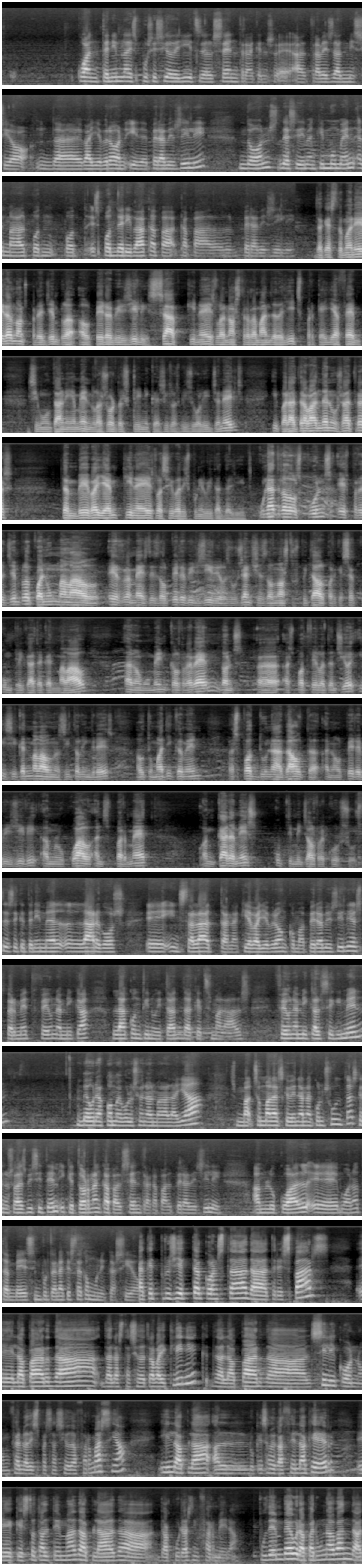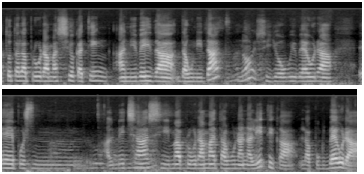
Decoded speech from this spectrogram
quan tenim la disposició de llits del centre, que a través d'admissió de Vall d'Hebron i de Pere Virgili, doncs decidim en quin moment el malalt pot, pot, es pot derivar cap, a, cap al Pere Virgili. D'aquesta manera, doncs, per exemple, el Pere Virgili sap quina és la nostra demanda de llits perquè ja fem simultàniament les ordres clíniques i les visualitzen ells i per altra banda nosaltres també veiem quina és la seva disponibilitat de llits. Un altre dels punts és, per exemple, quan un malalt és remès des del Pere Virgili a les urgències del nostre hospital perquè s'ha complicat aquest malalt, en el moment que el rebem doncs, eh, es pot fer l'atenció i si aquest malalt necessita l'ingrés, automàticament es pot donar d'alta en el Pere Vigili, amb el qual ens permet encara més optimitzar els recursos. Des que tenim l'Argos eh, instal·lat tant aquí a Vallebron com a Pere Vigili ens permet fer una mica la continuïtat d'aquests malalts, fer una mica el seguiment, veure com evoluciona el malalt allà, són malalts que venen a consultes, que nosaltres visitem i que tornen cap al centre, cap al Pere Vigili, amb la qual eh, bueno, també és important aquesta comunicació. Aquest projecte consta de tres parts, eh, la part de, de l'estació de treball clínic, de la part del Silicon on fem la dispensació de farmàcia i la pla, el, el que és el Gacela Care, eh, que és tot el tema de pla de, de cures d'infermera podem veure, per una banda, tota la programació que tinc a nivell d'unitat, no? si jo vull veure eh, doncs, el metge, si m'ha programat alguna analítica, la puc veure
